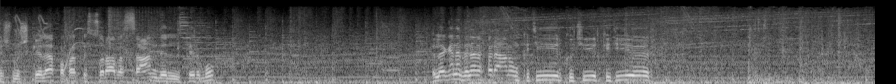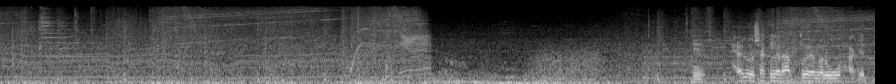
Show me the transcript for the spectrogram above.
مش مشكلة فقدت السرعة بس عند التربو. الأجانب اللي أنا فارق عنهم كتير كتير كتير. حلو شكل رقبته يا ملوحة كده.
